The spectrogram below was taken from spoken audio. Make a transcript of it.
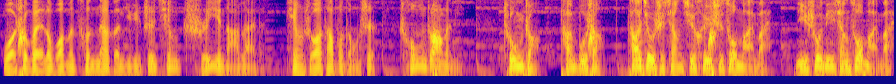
我是为了我们村那个女知青迟一男来的，听说他不懂事，冲撞了你。冲撞谈不上，他就是想去黑市做买卖。你说你想做买卖，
